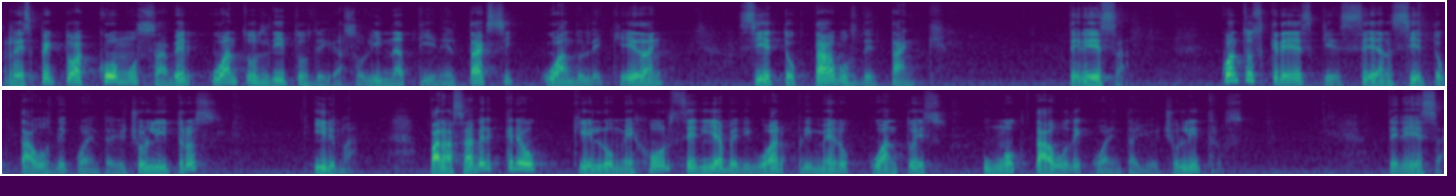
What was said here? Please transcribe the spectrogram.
respecto a cómo saber cuántos litros de gasolina tiene el taxi cuando le quedan 7 octavos de tanque. Teresa, ¿cuántos crees que sean 7 octavos de 48 litros? Irma, para saber creo que lo mejor sería averiguar primero cuánto es un octavo de 48 litros. Teresa,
